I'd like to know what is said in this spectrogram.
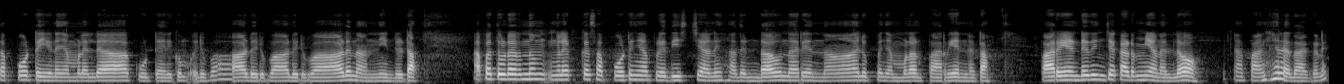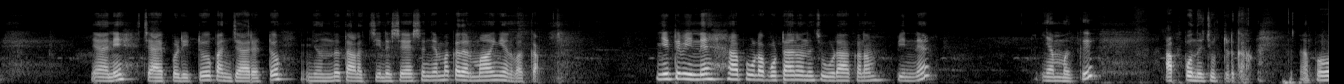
സപ്പോർട്ട് ചെയ്യണേ നമ്മളെല്ലാ കൂട്ടുകാർക്കും ഒരുപാട് ഒരുപാട് ഒരുപാട് നന്ദിയുണ്ട് കേട്ടോ അപ്പോൾ തുടർന്നും നിങ്ങളെയൊക്കെ സപ്പോർട്ട് ഞാൻ പ്രതീക്ഷിച്ചാണ് അതുണ്ടാവുന്നവരെ എന്നാലും ഇപ്പം നമ്മളാണ് പറയുന്നത് കേട്ടോ പറയേണ്ടത് ഇഞ്ച കടമയാണല്ലോ. അപ്പോൾ അങ്ങനെ ഇതാക്കണേ. ഞാൻ ചായപ്പൊടി ഇട്ടു പഞ്ചാര ഇട്ടു ഇനി ഒന്ന് തിളച്ചതിന് ശേഷം നമുക്കത് മാങ്ങിയാണ് വെക്കാം. എന്നിട്ട് പിന്നെ ആ പൂള കൂട്ടാനൊന്ന് ചൂടാക്കണം. പിന്നെ നമുക്ക് അപ്പം ഒന്ന് ചുട്ടെടുക്കണം. അപ്പോൾ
